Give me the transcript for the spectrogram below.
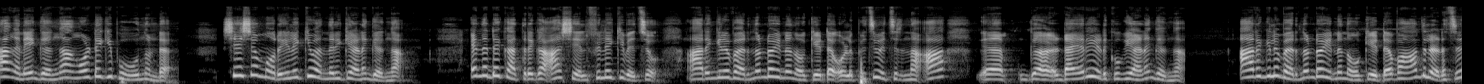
അങ്ങനെ ഗംഗ അങ്ങോട്ടേക്ക് പോകുന്നുണ്ട്. ശേഷം മുറിയിലേക്ക് വന്നിരിക്കുകയാണ് ഗംഗ. എന്നിട്ട് കത്രിക ആ ഷെൽഫിലേക്ക് വെച്ചു. ആരെങ്കിലും വരുന്നുണ്ടോ എന്ന് നോക്കിയിട്ട് ഒളിപ്പിച്ചു വെച്ചിരുന്ന ആ ഡയറി എടുക്കുകയാണ് ഗംഗ. ആരെങ്കിലും വരുന്നുണ്ടോ എന്ന് നോക്കിയിട്ട് വാതിലടച്ച്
